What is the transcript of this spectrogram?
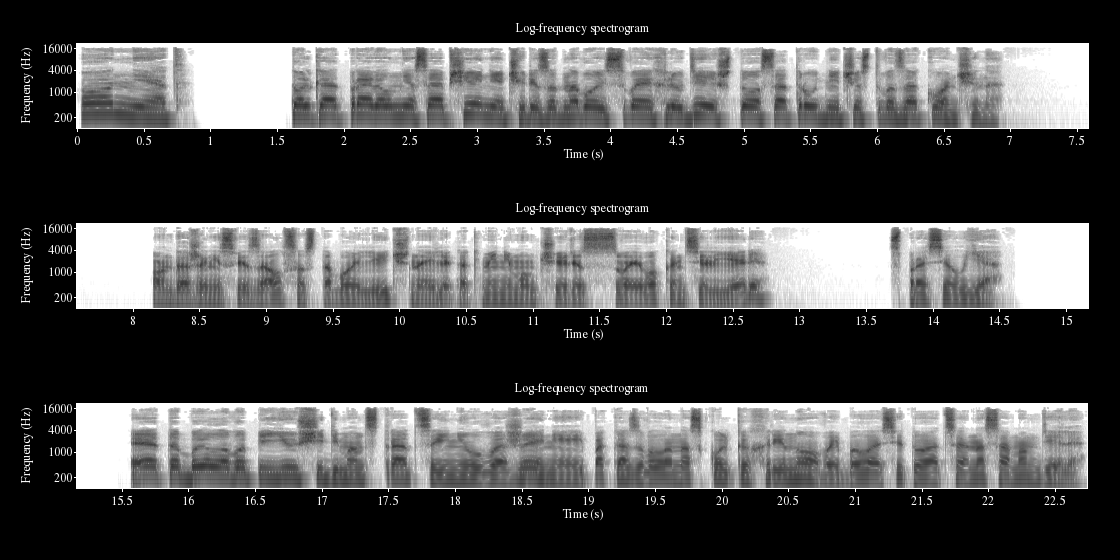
«Он нет. Только отправил мне сообщение через одного из своих людей, что сотрудничество закончено». «Он даже не связался с тобой лично или как минимум через своего консильери?» — спросил я. Это было вопиющей демонстрацией неуважения и показывало, насколько хреновой была ситуация на самом деле.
